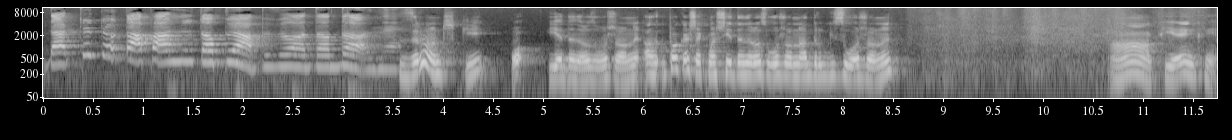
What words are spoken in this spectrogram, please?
Dlaczego ta pani to dodane? Z rączki. O, jeden rozłożony. A pokaż, jak masz jeden rozłożony, a drugi złożony. A, pięknie.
